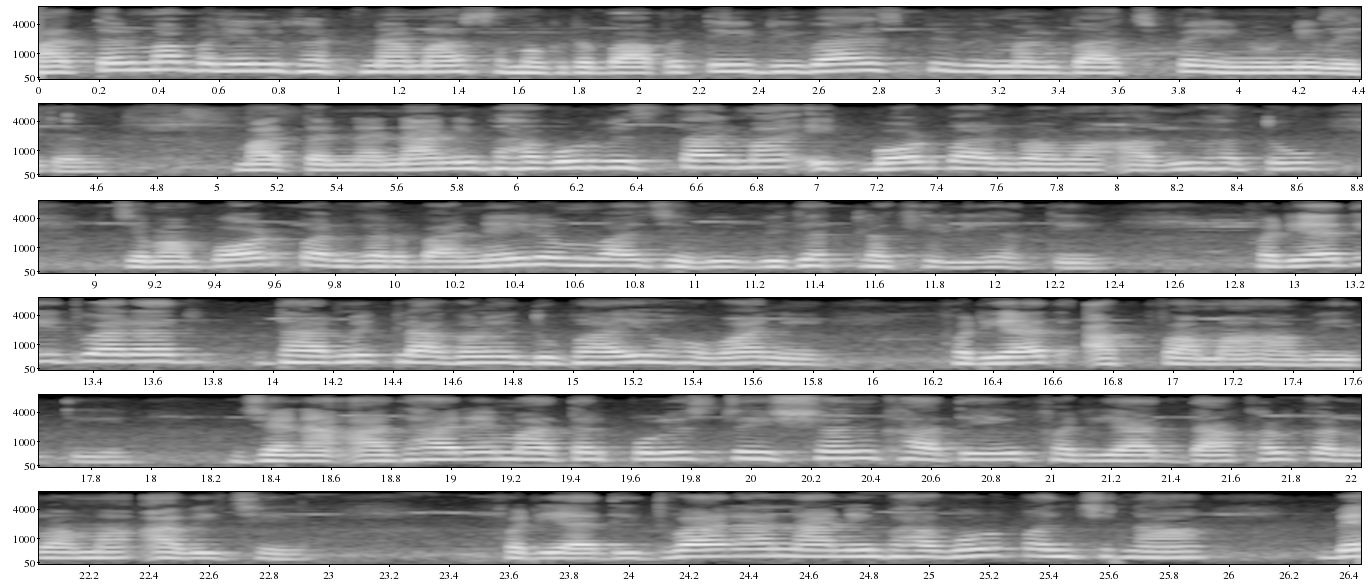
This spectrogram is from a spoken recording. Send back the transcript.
માતરમાં બનેલ ઘટનામાં સમગ્ર બાબતે ડીવાયએસપી વિમલ બાજપેયીનું નિવેદન. માતરના નાની ભાગોળ વિસ્તારમાં એક બોર્ડ બાંધવામાં આવ્યું હતું, જેમાં બોર્ડ પર ગરબા નહીં રમવા જેવી વિગત લખેલી હતી. ફરિયાદી દ્વારા ધાર્મિક લાગણીઓ દુભાઈ હોવાની ફરિયાદ આપવામાં આવી હતી, જેના આધારે માતર પોલીસ સ્ટેશન ખાતે ફરિયાદ દાખલ કરવામાં આવી છે. ફરિયાદી દ્વારા નાની ભાગોળ પંચના બે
